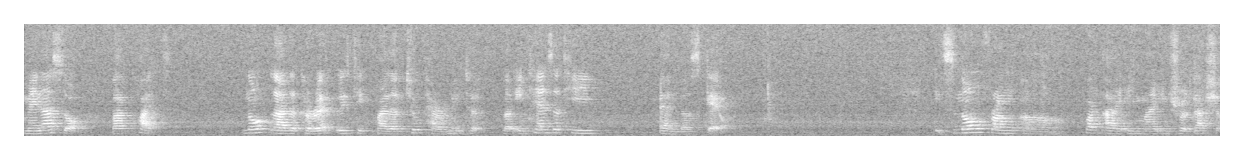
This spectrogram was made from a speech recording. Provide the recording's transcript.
may not so, but quite. Note that the characteristic by the two parameters, the intensity and the scale. It's known from uh, what I in my introduction.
